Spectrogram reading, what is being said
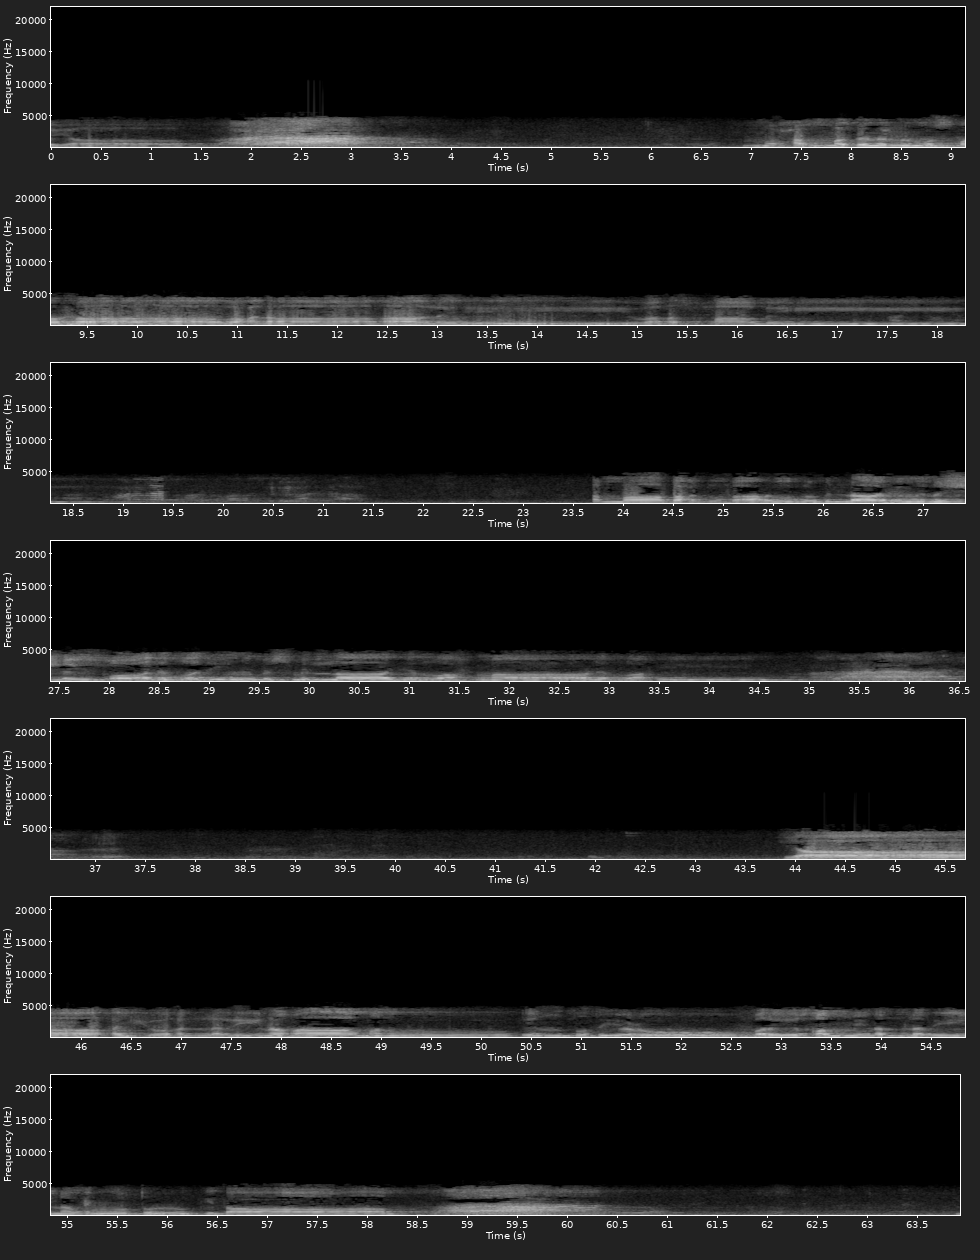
گیا محمد المصطفى وعلى آله وأصحابه أما بعد، فأعوذ بالله من الشيطان الرجيم. بسم الله الرحمن الرحيم. يا أيها الذين آمنوا إن تطيعوا فريقا من الذين أوتوا الكتاب.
